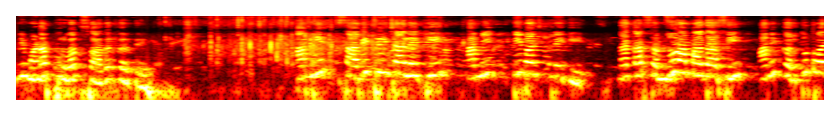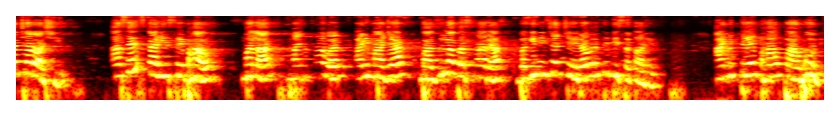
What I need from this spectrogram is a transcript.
मी मनपूर्वक स्वागत करते. आम्ही सावित्रीच्या लेखी आम्ही नीतिमत्व लेखी नका समजू आम्हादासी आम्ही कर्तृत्वाच्या राशी. असेच काहीसे भाव मला मंचावर आणि माझ्या बाजूला बसणाऱ्या भगिनींच्या चेहऱ्यावरती दिसत आहेत. आणि ते भाव पाहून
